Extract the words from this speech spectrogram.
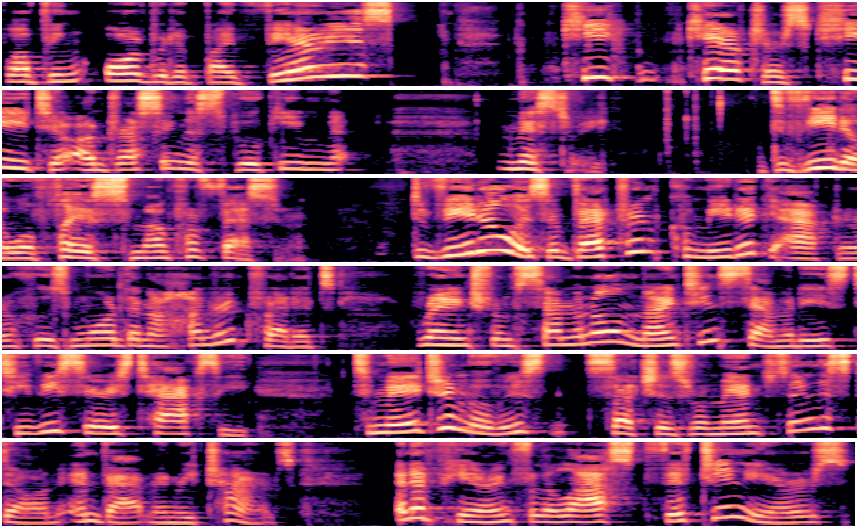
while being orbited by various key characters key to undressing the spooky mystery. DeVito will play a smug professor. DeVito is a veteran comedic actor whose more than 100 credits range from seminal 1970s TV series Taxi to major movies such as Romancing the Stone and Batman Returns, and appearing for the last 15 years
